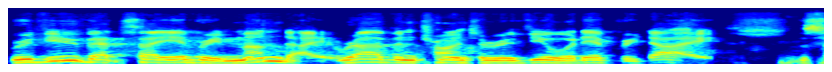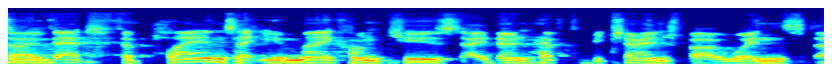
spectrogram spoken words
review that, say, every Monday rather than trying to review it every day so that the plans that you make on Tuesday don't have to be changed by Wednesday.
